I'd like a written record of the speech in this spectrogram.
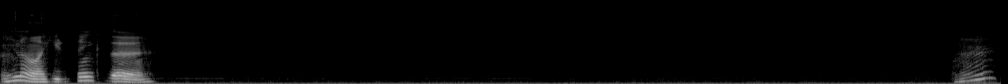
No, like you'd think the what?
